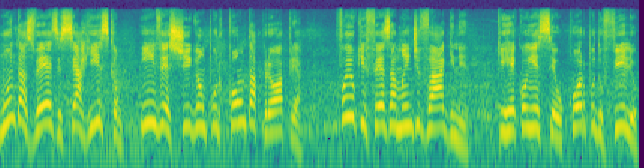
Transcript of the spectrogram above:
Muitas vezes se arriscam e investigam por conta própria. Foi o que fez a mãe de Wagner, que reconheceu o corpo do filho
